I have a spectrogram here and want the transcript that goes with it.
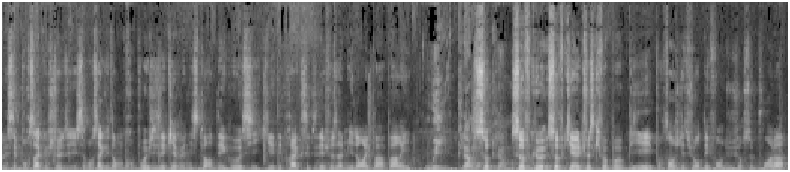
mais c'est pour ça que je te dis, c'est pour ça que dans mon propos, je disais qu'il y avait une histoire d'ego aussi, qui était prêt à accepter des choses à Milan et pas à Paris. Oui, clairement. Sauf, que, sauf qu'il y a une chose qu'il faut pas oublier, et pourtant je l'ai toujours défendu sur ce point-là,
